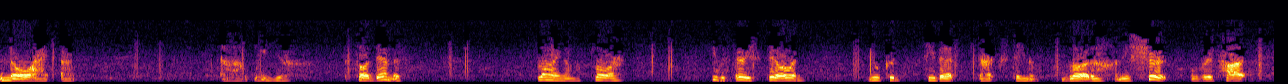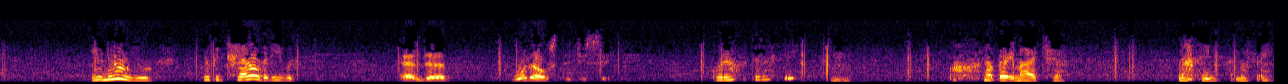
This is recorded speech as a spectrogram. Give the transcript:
no, I. Uh, uh, we uh, saw Dennis lying on the floor. He was very still, and you could see that dark stain of blood on his shirt over his heart. You knew, you you could tell that he was. And uh, what else did you see? What else did I see? Hmm. Oh, not very much. Uh, nothing, I'm afraid.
